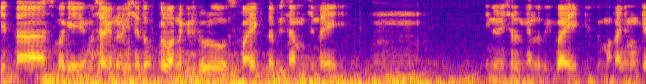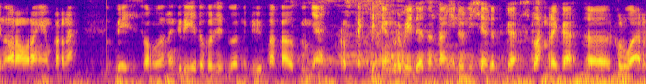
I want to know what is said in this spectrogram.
kita sebagai masyarakat Indonesia tuh keluar negeri dulu supaya kita bisa mencintai hmm, Indonesia dengan lebih baik gitu. Makanya mungkin orang-orang yang pernah beasiswa luar negeri atau kerja di luar negeri bakal punya perspektif yang berbeda tentang Indonesia ketika setelah mereka uh, keluar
